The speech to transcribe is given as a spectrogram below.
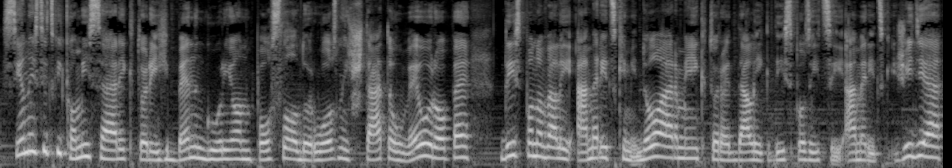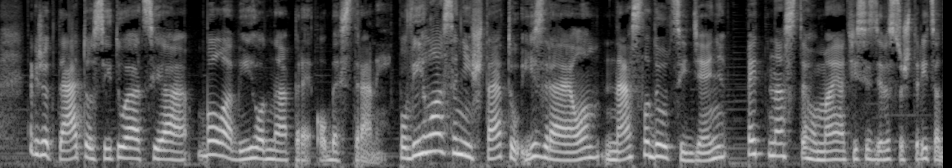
Sionistickí komisári, ktorých Ben Gurion poslal do rôznych štátov v Európe, disponovali americkými dolármi, ktoré dali k dispozícii americkí židia, takže táto situácia bola výhodná pre obe strany. Po vyhlásení štátu Izrael následujúci deň 15. maja 1948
